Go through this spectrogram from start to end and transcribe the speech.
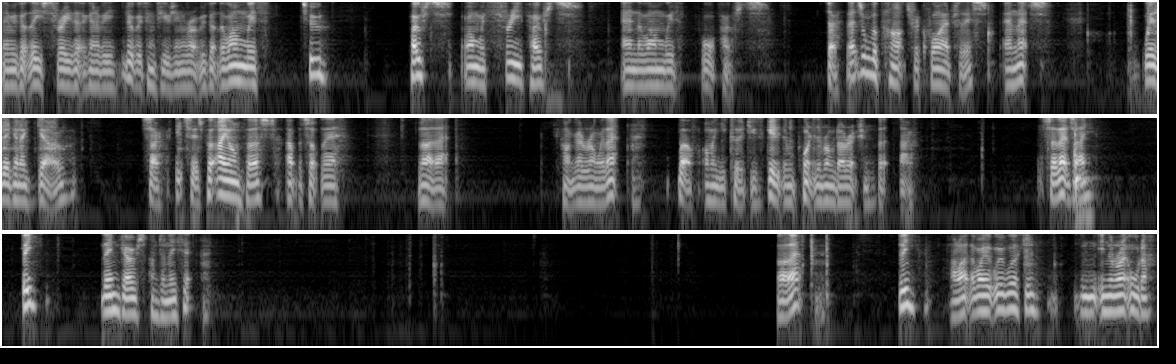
Then we've got these three that are going to be a little bit confusing. Right, we've got the one with two posts, one with three posts, and the one with four posts. So that's all the parts required for this, and that's where they're going to go. So it says put A on first, up the top there, like that. Can't go wrong with that. Well, I mean you could, you could get it pointing in the wrong direction, but no. So that's A. B then goes underneath it. Like that. See, I like the way that we're working in, in the right order.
